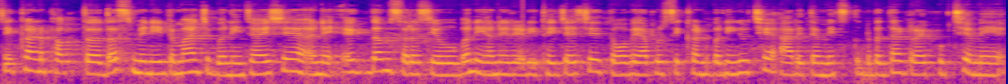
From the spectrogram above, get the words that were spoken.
શ્રીખંડ ફક્ત દસ મિનિટમાં જ બની જાય છે અને એકદમ સરસ એવું બની અને રેડી થઈ જાય છે. તો હવે આપણું શ્રીખંડ બની ગયું છે. આ રીતે મિક્સ બધા ડ્રાયફ્રૂટ છે મેં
